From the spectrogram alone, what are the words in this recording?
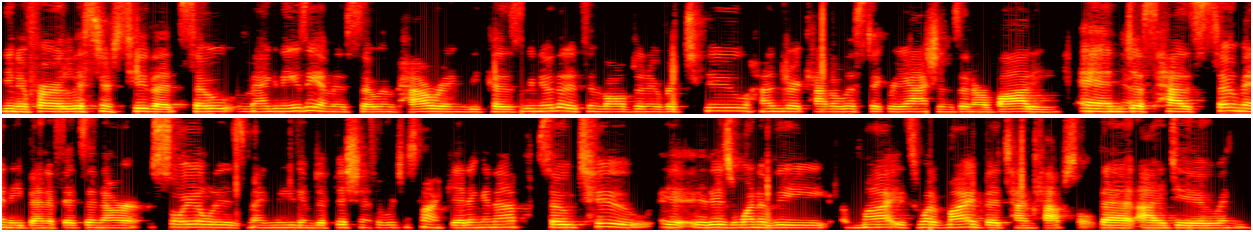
you know, for our listeners too, that so magnesium is so empowering because we know that it's involved in over 200 catalytic reactions in our body and just has so many benefits. And our soil is magnesium deficient, so we're just not getting enough. So, too, it, it is one of the my it's one of my bedtime capsules that I do, and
